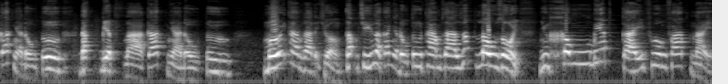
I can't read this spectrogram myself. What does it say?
các nhà đầu tư, đặc biệt là các nhà đầu tư mới tham gia thị trường. Thậm chí là các nhà đầu tư tham gia rất lâu rồi nhưng không biết cái phương pháp này,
